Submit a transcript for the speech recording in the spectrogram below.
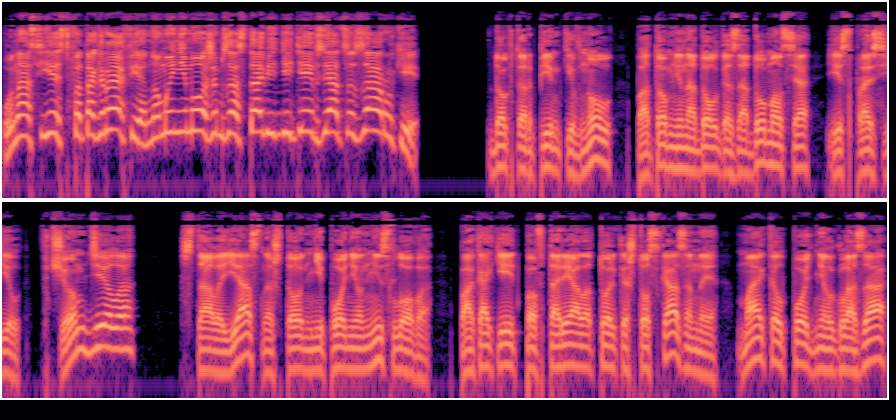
У нас есть фотография, но мы не можем заставить детей взяться за руки!» Доктор Пим кивнул, Потом ненадолго задумался и спросил, «В чем дело?» Стало ясно, что он не понял ни слова. Пока Кейт повторяла только что сказанное, Майкл поднял глаза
